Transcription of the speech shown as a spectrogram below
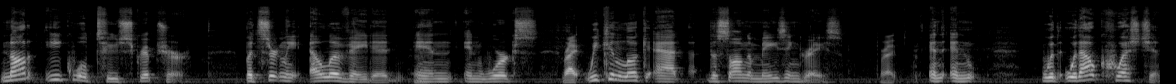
not equal to Scripture, but certainly elevated hmm. in in works. Right. We can look at the song "Amazing Grace." Right. and and with, without question,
